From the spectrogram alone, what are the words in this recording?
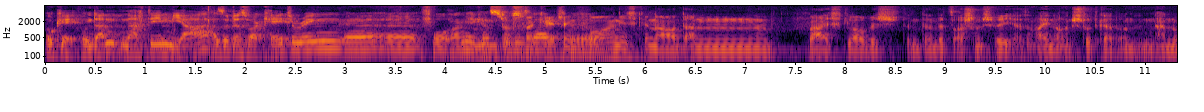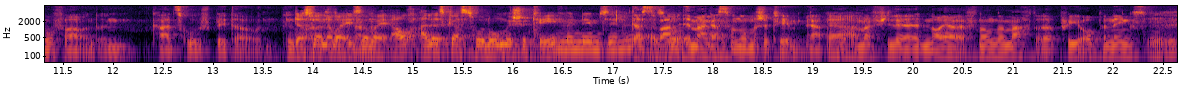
Okay, und dann nach dem Jahr, also das war Catering äh, vorrangig, hast das du gesagt? Das war Catering äh, vorrangig, genau. Dann war ich, glaube ich, dann, dann wird es auch schon schwierig. Also war ich noch in Stuttgart und in Hannover und in Karlsruhe später. Und, und das waren aber, ich sag mal, auch alles gastronomische Themen in dem Sinne? Das also, waren immer gastronomische Themen, ja. ja. Ich habe immer viele Neueröffnungen gemacht oder Pre-Openings. Mhm.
